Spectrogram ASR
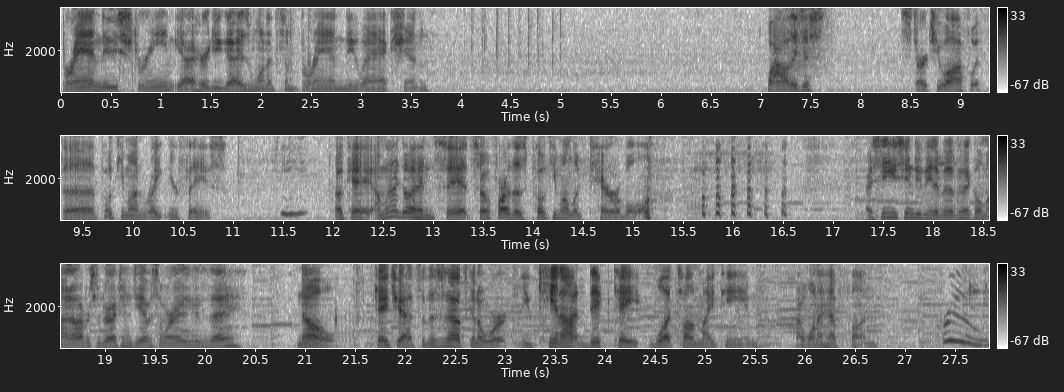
Brand new stream? Yeah, I heard you guys wanted some brand new action. Wow, they just start you off with uh, Pokemon right in your face. Okay, I'm gonna go ahead and say it. So far, those Pokemon look terrible. I see you seem to be in a bit of a pickle. Might I offer some directions? Do you have somewhere to say? No. Okay, chat. So this is how it's gonna work. You cannot dictate what's on my team. I want to have fun. Crew.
